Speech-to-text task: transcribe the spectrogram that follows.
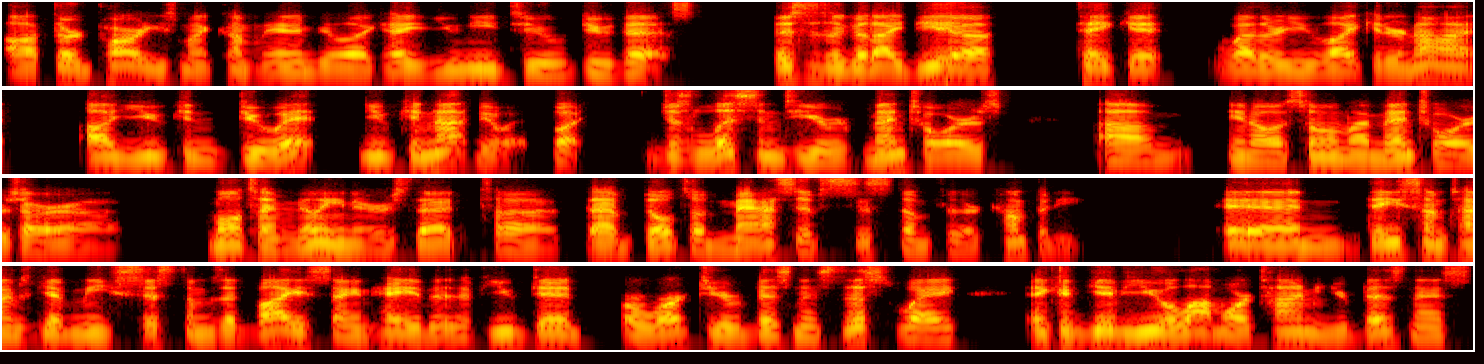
uh, third parties might come in and be like hey you need to do this. This is a good idea. Take it whether you like it or not uh, you can do it you cannot do it but just listen to your mentors. Um, you know some of my mentors are uh, multimillionaires that uh, that built a massive system for their company. And they sometimes give me systems advice saying hey if you did or worked your business this way it could give you a lot more time in your business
